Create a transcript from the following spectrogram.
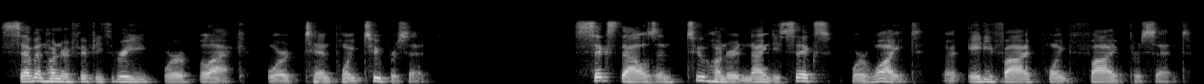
753 were Black, or 10.2%. 6,296 were white at 85.5%.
